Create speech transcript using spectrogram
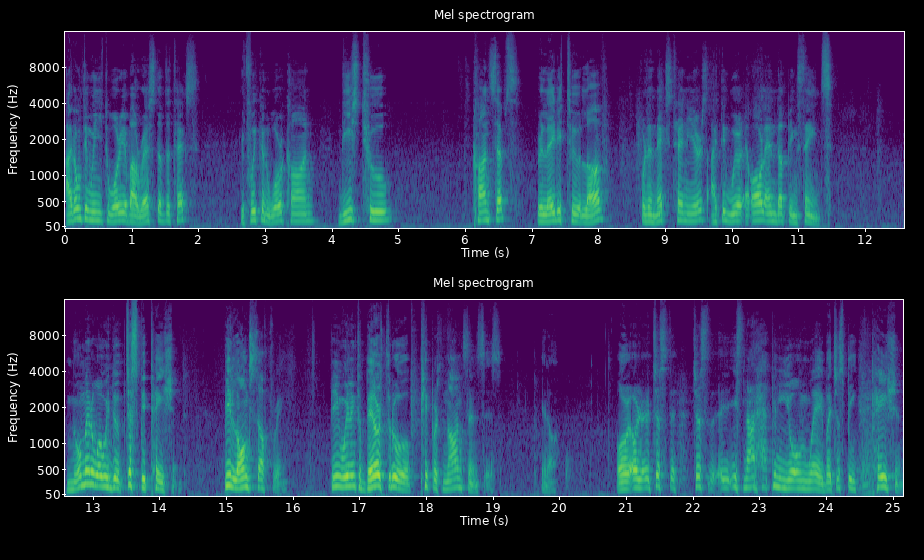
I don't think we need to worry about rest of the text. If we can work on these two concepts related to love for the next 10 years, I think we'll all end up being saints. No matter what we do, just be patient, be long suffering, being willing to bear through people's nonsenses, you know. Or, or just, just it's not happening your own way, but just being patient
